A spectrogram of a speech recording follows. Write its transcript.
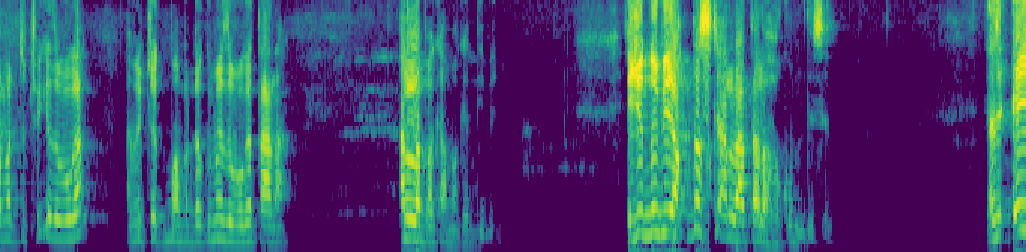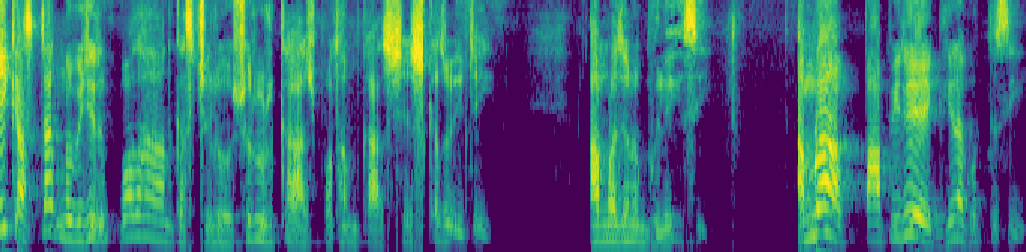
আমার তো ঠিক যাব গা, আমি চোখ আমার ডকুমেন্ট যাব গা, তা না। আল্লাহ পাক আমাকে দিবেন। এই যে নবী আকদাসকে আল্লাহ তালা হুকুম দিয়েছেন। কাজে এই কাজটা নবীজির প্রধান কাজ ছিল, শুরুর কাজ, প্রথম কাজ, শেষ কাজও এইটাই। আমরা যেন ভুলে গেছি। আমরা পাপিরে ঘৃণা করতেছি।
